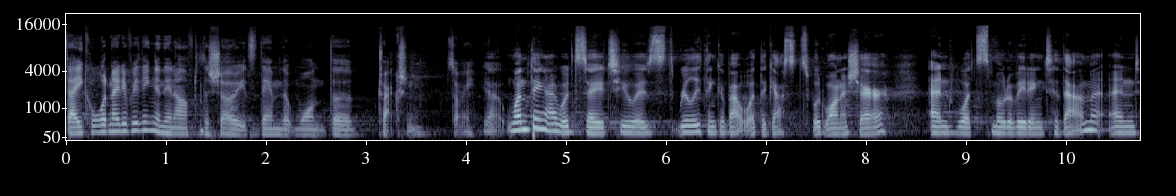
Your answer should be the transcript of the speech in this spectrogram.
they coordinate everything, and then after the show, it's them that want the traction. Sorry. Yeah, one thing I would say too is really think about what the guests would want to share and what's motivating to them. And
